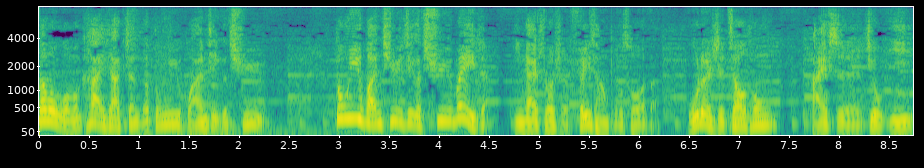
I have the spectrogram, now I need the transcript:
那么我们看一下整个东一环这个区域。东一环区域这个区域位置应该说是非常不错的，无论是交通，还是就医，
